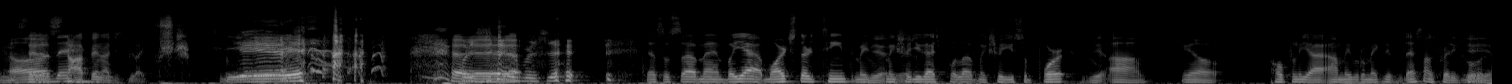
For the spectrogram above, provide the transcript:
And Oh, instead of damn. stopping, I'd just be like, Yeah. for Yeah, sure, yeah. for sure. That's what's up, man. But yeah, March 13th. Make, Yeah, make sure you guys pull up. Make sure you support. yeah. Um, you know, hopefully I, I'm able to make it. That sounds pretty Yeah, cool. yeah.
